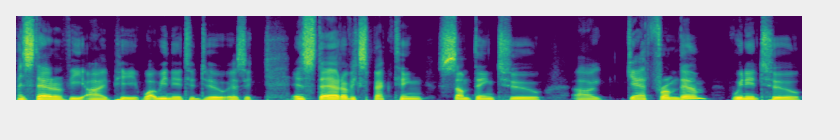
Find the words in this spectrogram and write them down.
instead of VIP, what we need to do is instead of expecting something to uh, get from them, we need to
